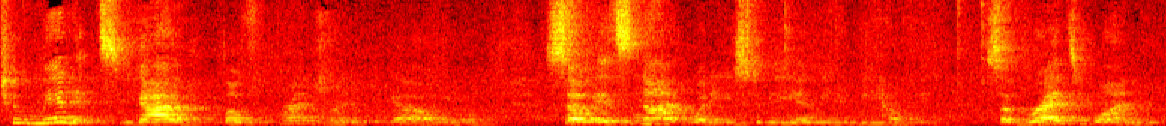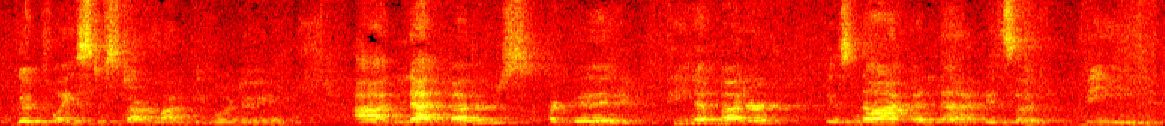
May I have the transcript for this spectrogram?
two minutes, you got a loaf of bread ready to go. You know, so it's not what it used to be, and we can be healthy. So bread's one good place to start. A lot of people are doing it. Uh, nut butters are good. Peanut butter is not a nut, it's a bean.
